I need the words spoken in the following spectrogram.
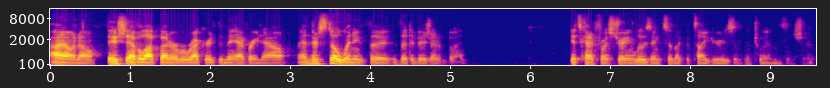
I don't know. They should have a lot better of a record than they have right now, and they're still winning the the division, but it's kind of frustrating losing to like the Tigers and the Twins and shit.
